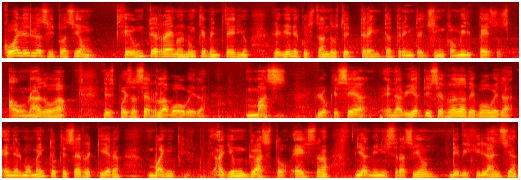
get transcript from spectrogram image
¿Cuál es la situación? Que un terreno en un cementerio le viene costando a usted 30, 35 mil pesos, aunado a después hacer la bóveda, más lo que sea en abierta y cerrada de bóveda en el momento que se requiera, va hay un gasto extra de administración, de vigilancia,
